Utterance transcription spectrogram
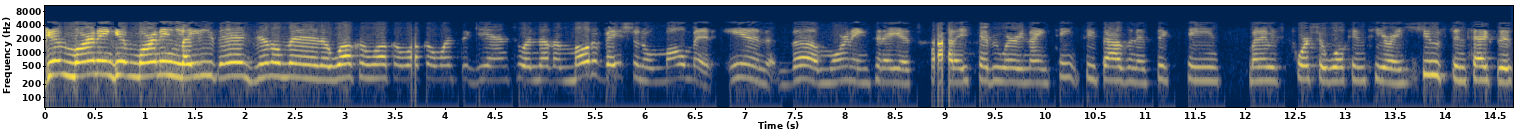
Good morning, good morning, ladies and gentlemen. Welcome, welcome, welcome once again to another motivational moment in the morning. Today is Friday, February 19th, 2016. My name is Portia Wilkins here in Houston, Texas.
